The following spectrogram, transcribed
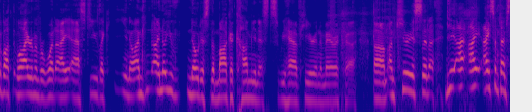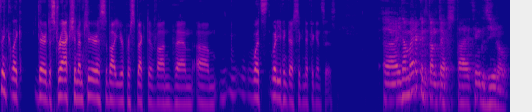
about. Well, I remember what I asked you. Like, you know, I'm I know you've noticed the MAGA communists we have here in America. Um, I'm curious. That uh, you, I, I I sometimes think like they're a distraction. I'm curious about your perspective on them. Um, what's what do you think their significance is? Uh, in American context, I think zero.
